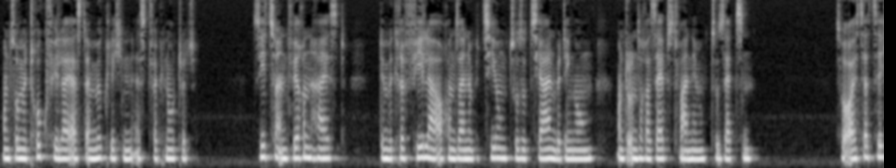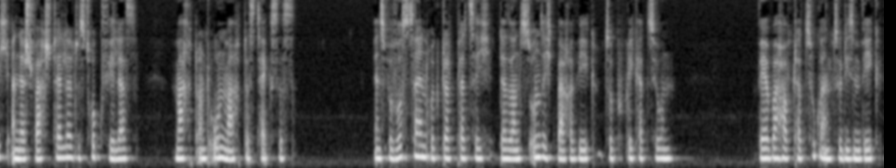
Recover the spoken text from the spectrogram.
und somit Druckfehler erst ermöglichen, ist verknotet. Sie zu entwirren heißt, den Begriff Fehler auch in seine Beziehung zu sozialen Bedingungen und unserer Selbstwahrnehmung zu setzen. So äußert sich an der Schwachstelle des Druckfehlers Macht und Ohnmacht des Textes. Ins Bewusstsein rückt dort plötzlich der sonst unsichtbare Weg zur Publikation. Wer überhaupt hat Zugang zu diesem Weg,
